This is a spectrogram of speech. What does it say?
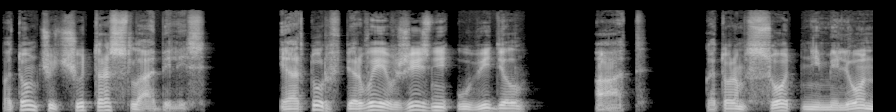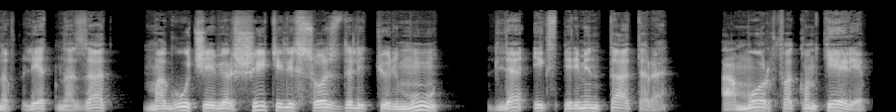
Потом чуть-чуть расслабились. И Артур впервые в жизни увидел ад, в котором сотни миллионов лет назад могучие вершители создали тюрьму для экспериментатора Аморфа Конкере,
